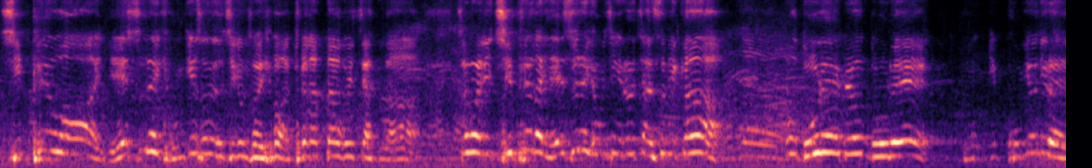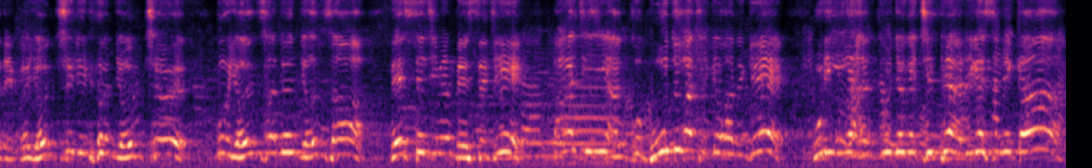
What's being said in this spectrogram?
집회와 예술의 경계선에서 지금 저희가 왔다 갔다 하고 있지 않나. 정말 이 집회가 예술의 경지에 이르지 않습니까? 뭐 노래면 노래, 공연이라 해야 될까요? 연출이면 연출, 뭐 연사면 연사, 메시지면 메시지 빠지지 않고 모두가 챙겨가는 게 우리 이 한군형의 집회 아니겠습니까?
